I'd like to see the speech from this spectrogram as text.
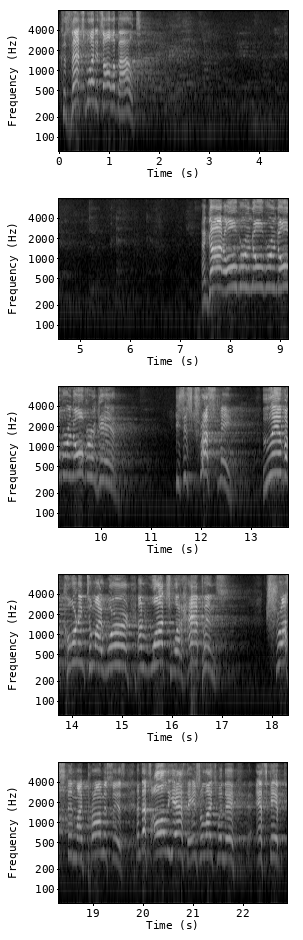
Because that's what it's all about. And God, over and over and over and over again, He says, Trust me, live according to my word, and watch what happens. Trust in my promises. And that's all He asked the Israelites when they escaped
